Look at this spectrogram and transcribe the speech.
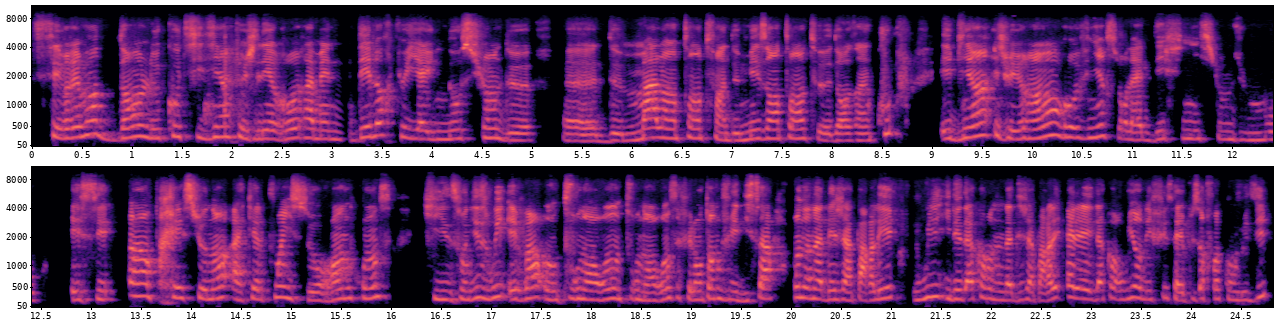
c'est vraiment dans le quotidien que je les ramène. Dès lors qu'il y a une notion de, euh, de malentente, enfin de mésentente dans un couple, eh bien, je vais vraiment revenir sur la définition du mot. Et c'est impressionnant à quel point ils se rendent compte qu'ils se disent oui Eva on tourne en rond on tourne en rond ça fait longtemps que je lui ai dit ça on en a déjà parlé oui il est d'accord on en a déjà parlé elle, elle est d'accord oui en effet ça fait plusieurs fois qu'on le dit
